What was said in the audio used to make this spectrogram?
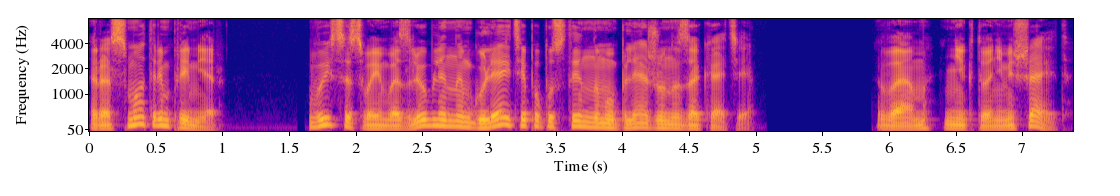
Рассмотрим пример. Вы со своим возлюбленным гуляете по пустынному пляжу на закате. Вам никто не мешает.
